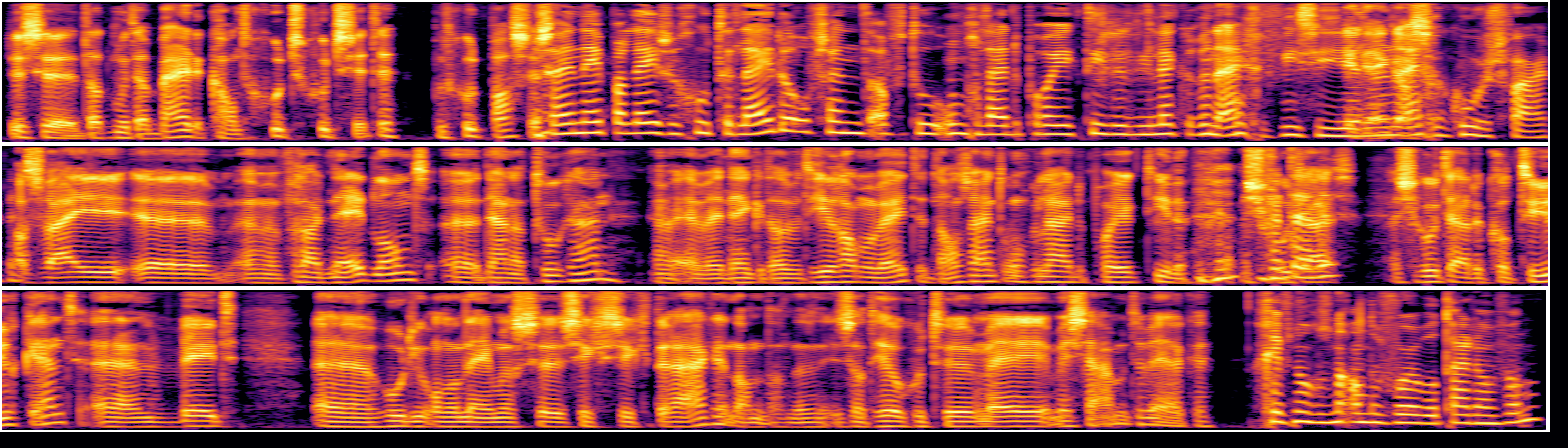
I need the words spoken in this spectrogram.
Dus uh, dat moet aan beide kanten goed, goed zitten, moet goed passen. Zijn Nepalezen goed te leiden of zijn het af en toe ongeleide projectielen... die lekker hun eigen visie en hun eigen koers varen? Als wij uh, vanuit Nederland uh, daar naartoe gaan... En, en, wij denken dat we het hier allemaal weten... dan zijn het ongeleide projectielen. Als je, goed uit, als je goed uit de cultuur kent en weet hoe die ondernemers zich, zich dragen... Dan, dan is dat heel goed mee, mee samen te werken. Geef nog eens een ander voorbeeld daar dan van.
